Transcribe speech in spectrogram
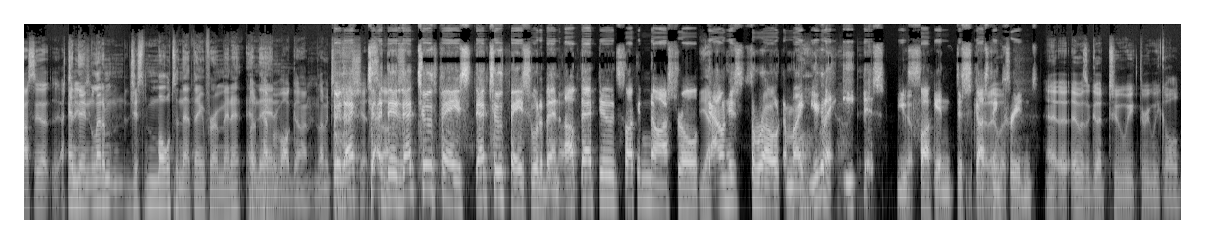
I'll see that. I tell and you, then let them just molt in that thing for a minute, put and a pepper then ball gun. Let me tell Dude, you that, that shit. t- sucks. dude, that toothpaste, that toothpaste would have been up that dude's fucking nostril, Yep. down his throat. I'm like, Oh you're gonna God, eat dude. this, you Yep. fucking disgusting was- credence. and it, it was a good two week, three week old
